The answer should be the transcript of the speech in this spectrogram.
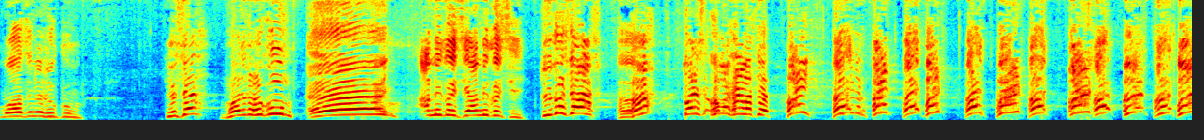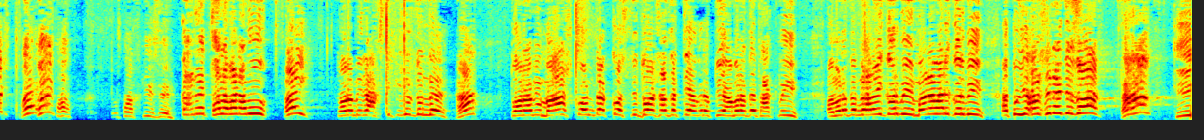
মহাজনের হুকুম। কি হইছে? মহাজনের হুকুম? এই আমি কইছি আমি কইছি। তুই কইছাস? হ্যাঁ। হ্যাঁ তোর সাথে খবর খারাপ আছে এই এই এই এই এই ওস্তাদ কি হইছে কানে থালা বানাবো এই তোর আমি রাখছি কিসের জন্য হ্যাঁ তোর আমি মাস কন্ট্যাক্ট করছি দশ হাজার টাকা করে তুই আমার হাতে থাকবি আমার হাতে নারাই করবি মারামারি করবি আর তুই হাসি নাইতেছ হ্যাঁ কি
